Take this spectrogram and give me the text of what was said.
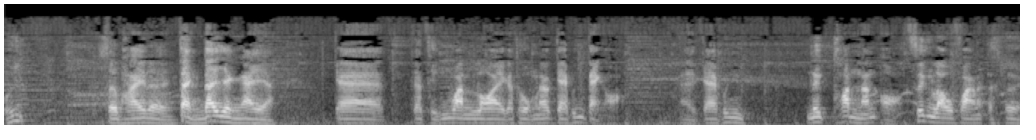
เฮ้ยเซอร์ไพรส์เลย แต่งได้ยังไงอะแกจะถึงวันลอยกระทงแล้วแกเพิ่งแต่งออกเออแกเพิ่งนึกท่อนนั้นออก ซึ่งเราฟังแล้วเออ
